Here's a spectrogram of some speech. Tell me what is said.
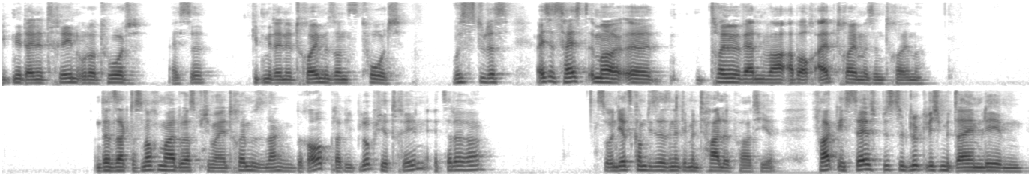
Gib mir deine Tränen oder Tod, weißt du? Gib mir deine Träume, sonst tot. Wusstest du das? Weißt du, es heißt immer, äh, Träume werden wahr, aber auch Albträume sind Träume. Und dann sagt das nochmal, du hast mich in meine Träume so lange beraubt, blablablub, hier Tränen, etc. So, und jetzt kommt dieser sentimentale Part hier. Frag dich selbst, bist du glücklich mit deinem Leben?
